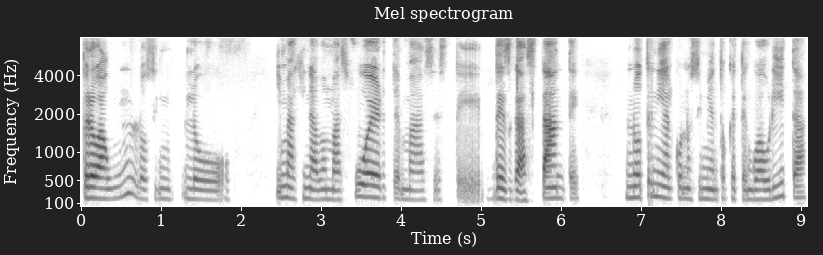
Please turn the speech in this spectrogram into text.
pero aún lo, imaginaba más fuerte, más este, desgastante. No tenía el conocimiento que tengo ahorita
